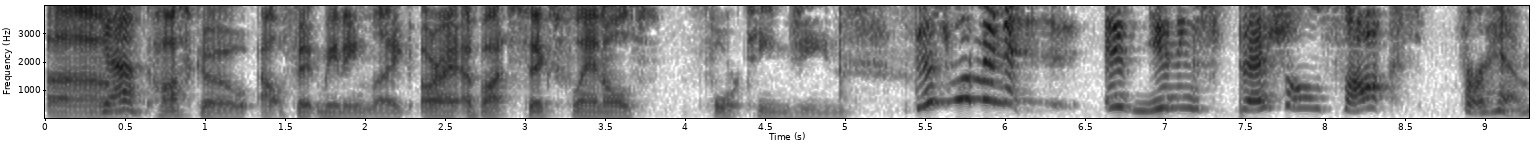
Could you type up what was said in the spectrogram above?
um, Yeah. Costco outfit. Meaning, like, all right, I bought six flannels, fourteen jeans. This woman is getting special socks for him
